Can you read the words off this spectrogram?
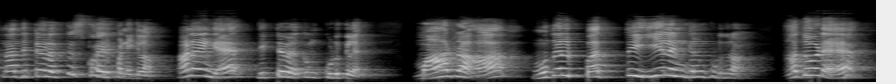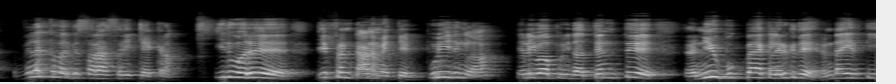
நான் திட்ட விளக்கத்தை ஸ்கொயர் பண்ணிக்கலாம். ஆனால் இங்கே திட்ட விளக்கம் கொடுக்கல. மாறா முதல் பத்து இயல் எண்கள் கொடுக்குறான். அதோட விளக்கு வர்க்க சராசரி கேட்குறான் இது ஒரு டிஃப்ரெண்ட்டான மெத்தட் புரியுதுங்களா? தெளிவாக புரியுதா? டென்த்து நியூ புக் பேக்கில் இருக்குது. ரெண்டாயிரத்தி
